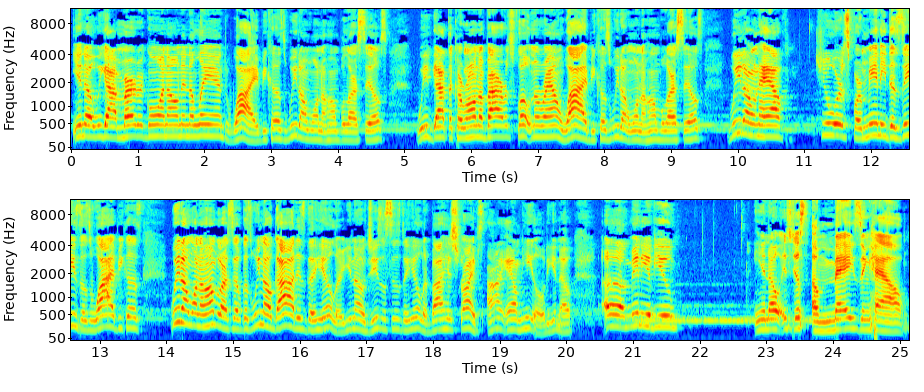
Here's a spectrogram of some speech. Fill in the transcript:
You know, we got murder going on in the land. Why? Because we don't want to humble ourselves. We've got the coronavirus floating around. Why? Because we don't want to humble ourselves. We don't have cures for many diseases. Why? Because we don't want to humble ourselves because we know God is the healer. You know, Jesus is the healer. By his stripes, I am healed. You know, uh, many of you, you know, it's just amazing how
